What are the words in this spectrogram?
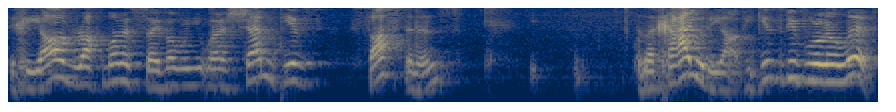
The chiyav rachmana you, when Hashem gives sustenance, he gives to people who are going to live.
